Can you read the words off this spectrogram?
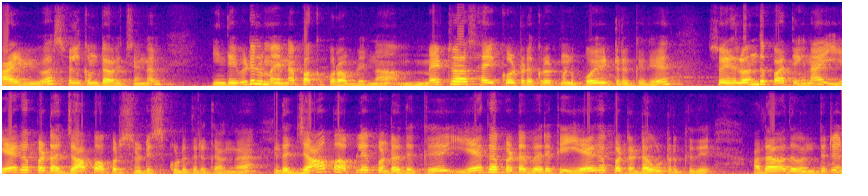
Hi viewers welcome to our channel இந்த வீடியோ நம்ம என்ன பார்க்க போகிறோம் அப்படின்னா மெட்ராஸ் ஹைகோர்ட் ரெக்ரூட்மெண்ட் போயிட்டு இருக்குது ஸோ இதில் வந்து பார்த்தீங்கன்னா ஏகப்பட்ட ஜாப் ஆப்பர்ச்சுனிட்டிஸ் கொடுத்துருக்காங்க. இந்த ஜாப் அப்ளை பண்ணுறதுக்கு ஏகப்பட்ட பேருக்கு ஏகப்பட்ட டவுட் இருக்குது. அதாவது வந்துட்டு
